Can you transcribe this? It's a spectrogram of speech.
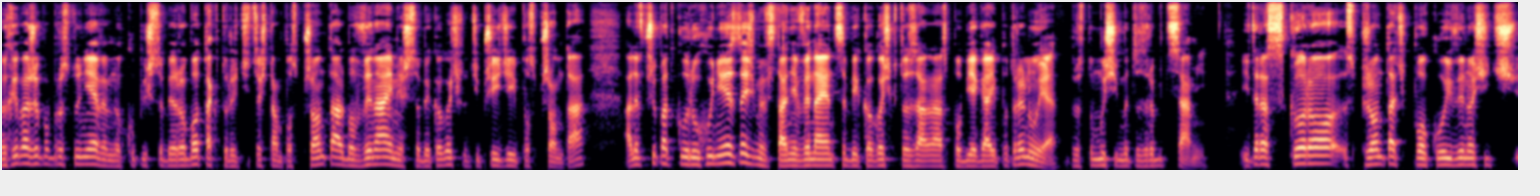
No chyba, że po prostu nie wiem, no kupisz sobie robota, który ci coś tam posprząta, albo wynajmiesz sobie kogoś, kto ci przyjdzie i posprząta, ale w przypadku ruchu nie jesteśmy w stanie wynająć sobie kogoś, kto za nas pobiega i potrenuje. Po prostu musimy to zrobić sami. I teraz, skoro sprzątać pokój, wynosić,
